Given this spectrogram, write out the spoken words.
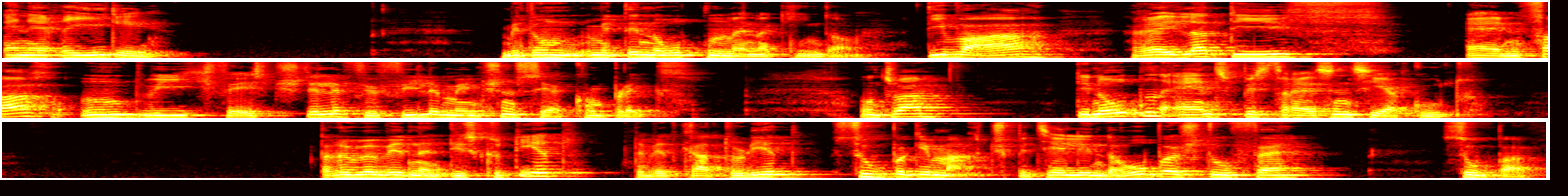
eine Regel mit, mit den Noten meiner Kinder. Die war, relativ einfach und wie ich feststelle, für viele Menschen sehr komplex. Und zwar, die Noten 1 bis 3 sind sehr gut. darüber wird nicht diskutiert, da wird gratuliert, super gemacht, speziell in der Oberstufe, super.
